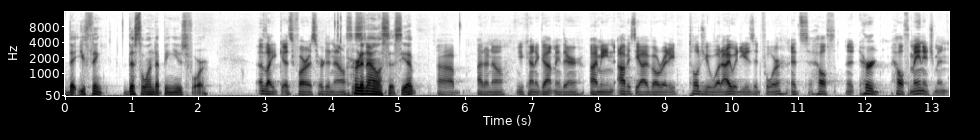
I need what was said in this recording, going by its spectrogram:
that you think this will end up being used for? Uh, Like as far as herd analysis. Herd analysis. Yep. Uh, I don't know. You kind of got me there. I mean, obviously, I've already told you what I would use it for. It's health, uh, herd health management,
